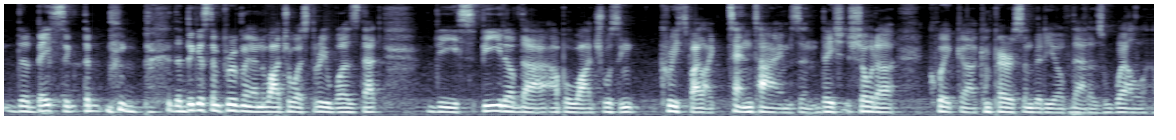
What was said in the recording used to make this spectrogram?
the basic the the biggest improvement in WatchOS 3 was that the speed of the Apple Watch was increased by like 10 times and they showed a quick uh, comparison video of that as well.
